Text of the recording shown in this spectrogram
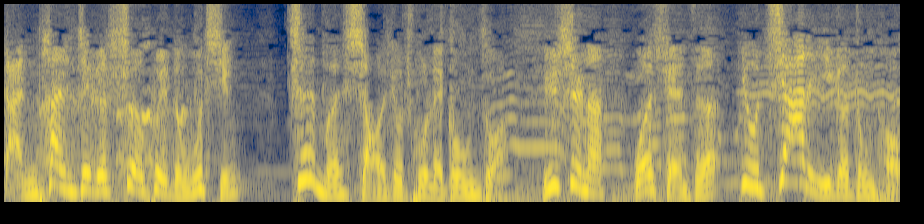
感叹这个社会的无情，这么小就出来工作。于是呢，我选择又加了一个钟头。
